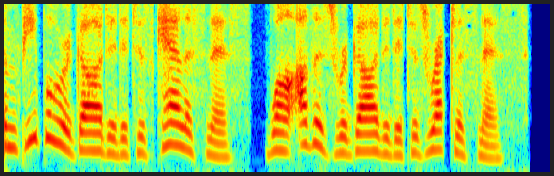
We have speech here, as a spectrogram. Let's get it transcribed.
Some people regarded it as carelessness, while others regarded it as recklessness.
